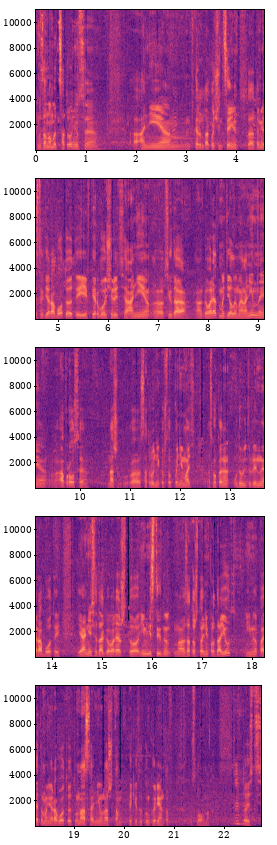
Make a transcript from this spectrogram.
в основном это сотрудницы, а, они, скажем так, очень ценят а, то место, где работают, и в первую очередь они э, всегда говорят, мы делаем анонимные э, опросы наших э, сотрудников, чтобы понимать, насколько они удовлетворены работой. И они всегда говорят, что им не стыдно за то, что они продают, именно поэтому они работают у нас, а не у наших там каких-то конкурентов условных. То есть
